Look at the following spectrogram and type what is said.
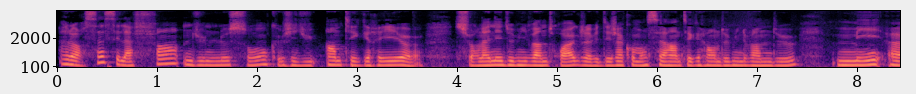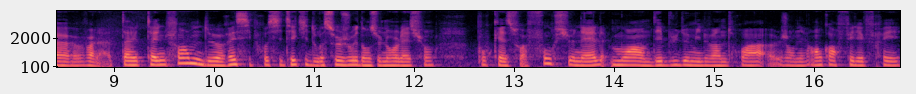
Alors ça, c'est la fin d'une leçon que j'ai dû intégrer euh, sur l'année 2023, que j'avais déjà commencé à intégrer en 2022. Mais euh, voilà, tu une forme de réciprocité qui doit se jouer dans une relation pour qu'elle soit fonctionnelle. Moi, en début 2023, euh, j'en ai encore fait les frais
